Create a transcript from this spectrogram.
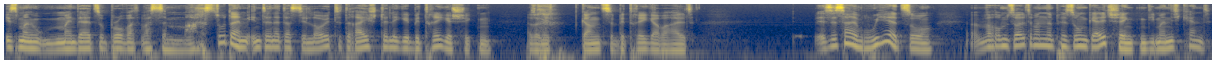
ist mein, mein Dad so, Bro, was, was machst du da im Internet, dass die Leute dreistellige Beträge schicken? Also nicht ganze Beträge, aber halt. Es ist halt weird so. Warum sollte man einer Person Geld schenken, die man nicht kennt?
